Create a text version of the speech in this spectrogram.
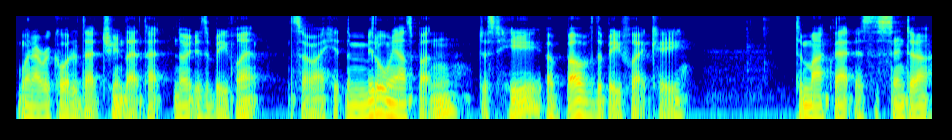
when I recorded that tune. That that note is a B flat. So I hit the middle mouse button just here above the B flat key to mark that as the center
